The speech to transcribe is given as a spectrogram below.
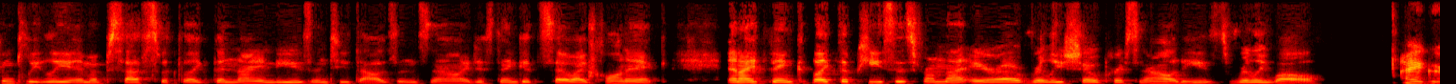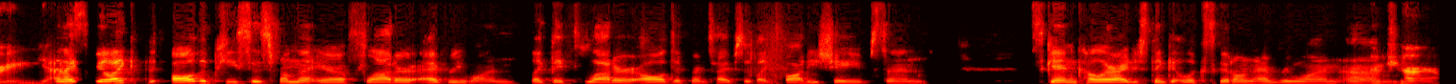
completely am obsessed with like the 90s and 2000s now. I just think it's so iconic. And I think like the pieces from that era really show personalities really well. I agree. Yes. And I feel like the, all the pieces from that era flatter everyone. Like they flatter all different types of like body shapes and skin color. I just think it looks good on everyone. Um, For sure.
